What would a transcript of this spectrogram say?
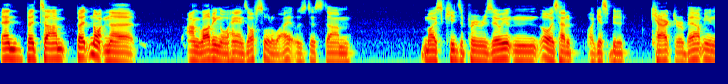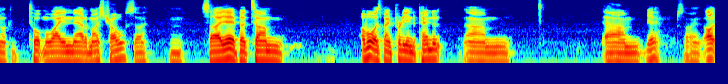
and but um, but not in a unloving or hands off sort of way. It was just um, most kids are pretty resilient and always had a, I guess, a bit of character about me, and I could talk my way in and out of most trouble. So, so yeah, but um, I've always been pretty independent. Um, um, yeah, so I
